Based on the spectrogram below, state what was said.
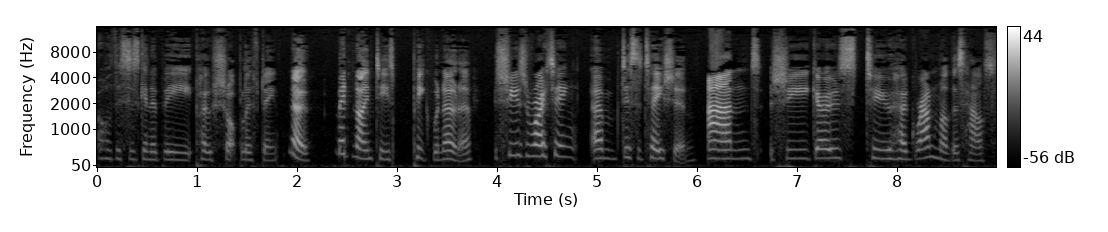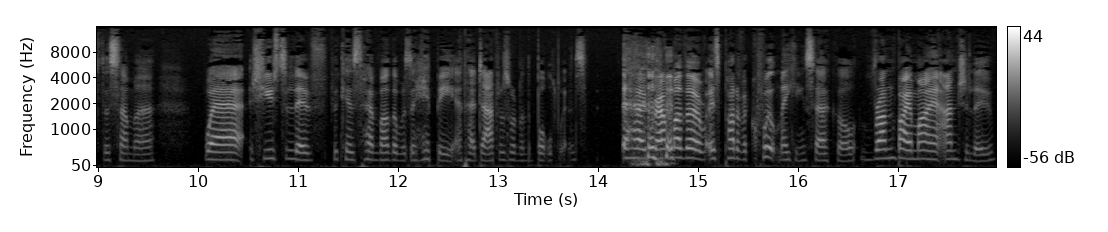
oh, this is going to be post shoplifting. No, mid 90s peak Winona. She's writing a um, dissertation, and she goes to her grandmother's house for the summer, where she used to live because her mother was a hippie and her dad was one of the Baldwins. Her grandmother is part of a quilt making circle run by Maya Angelou,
